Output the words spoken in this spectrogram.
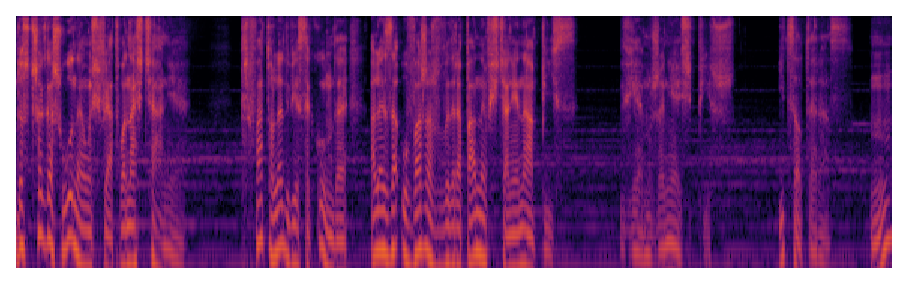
Dostrzegasz łunę światła na ścianie. Trwa to ledwie sekundę, ale zauważasz wydrapany w ścianie napis. Wiem, że nie śpisz. I co teraz? Hmm?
